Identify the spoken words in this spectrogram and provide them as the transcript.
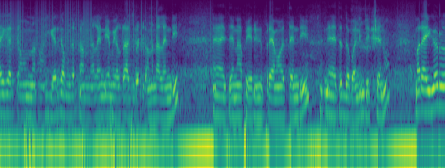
అయ్యగారికి ఉన్న అయ్యగారికి అమ్మగారికి వందనాలండి ఎమ్మెల్యే రాజు గారికి అయితే నా పేరు ప్రేమవతి అండి. నేనైతే దుబాయ్ నుంచి వచ్చాను. మరి అయ్యగారు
